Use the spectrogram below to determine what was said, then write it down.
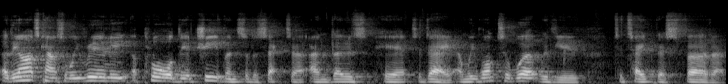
At the Arts Council, we really applaud the achievements of the sector and those here today, and we want to work with you to take this further.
